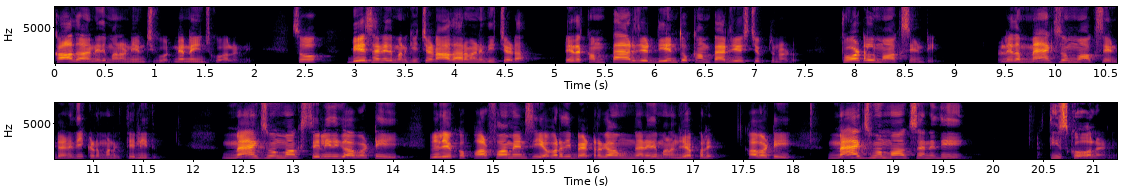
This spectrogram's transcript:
కాదా అనేది మనం నిర్ణయించుకో నిర్ణయించుకోవాలండి. సో బేస్ అనేది మనకి ఇచ్చాడు? ఆధారం అనేది ఇచ్చాడా? లేదా కంపేర్ చే దేంతో కంపేర్ చేసి చెప్తున్నాడు? టోటల్ మార్క్స్ ఏంటి? లేదా మ్యాక్సిమం మార్క్స్ ఏంటి అనేది ఇక్కడ మనకు తెలియదు మ్యాక్సిమం మార్క్స్ తెలియదు కాబట్టి వీళ్ళ యొక్క పర్ఫార్మెన్స్ ఎవరిది బెటర్గా ఉంది అనేది మనం చెప్పలేం. కాబట్టి మ్యాక్సిమం మార్క్స్ అనేది తీసుకోవాలండి.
